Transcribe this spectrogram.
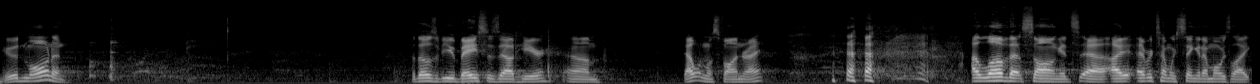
Good morning. For those of you basses out here, um, that one was fun, right? I love that song. It's, uh, I, every time we sing it, I'm always like,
